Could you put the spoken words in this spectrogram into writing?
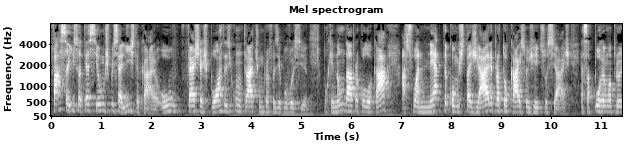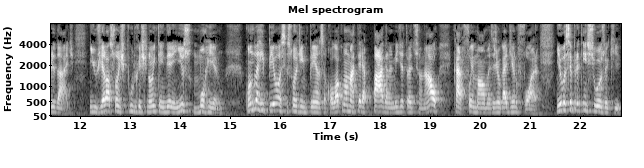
faça isso até ser um especialista, cara, ou feche as portas e contrate um para fazer por você, porque não dá para colocar a sua neta como estagiária para tocar as suas redes sociais. Essa porra é uma prioridade. E os relações públicas que não entenderem isso morreram. Quando o RP ou assessor de imprensa coloca uma matéria paga na mídia tradicional, cara, foi mal, mas é jogar dinheiro fora. E eu vou ser pretencioso aqui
